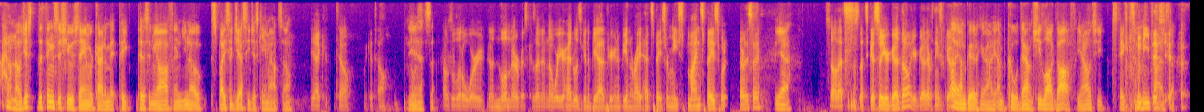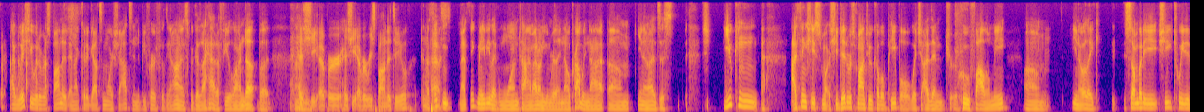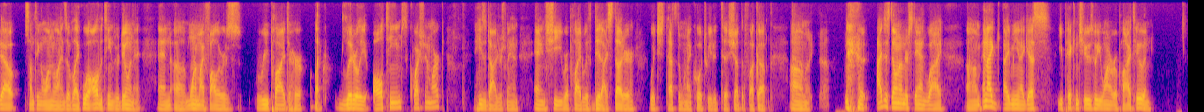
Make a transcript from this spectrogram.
I don't know, just the things that she was saying were kind of p- pissing me off, and you know, Spicy Jesse just came out, so Yeah, I could tell. I could tell. I yeah. was, So, I was a little worried, a little nervous because I didn't know where your head was going to be at if you're going to be in the right headspace or me mind space, whatever they say. yeah. So that's that's good. So you're good though. You're good. Everything's good. Oh yeah, I'm good here. I, I'm cooled down. She logged off, you know. She's taking some me time. So I wish she would have responded, and I could have got some more shots in. To be perfectly honest, because I had a few lined up, but I has mean, she ever has she ever responded to you in the I past? think I think maybe like one time. I don't even really know. Probably not. Um, you know, it's just she, you can. I think she's smart. She did respond to a couple people, which I then tr- who follow me. Um, Mhm. you know, like somebody she tweeted out something along the lines of like, well, all the teams were doing it, and um, one of my followers replied to her like literally all teams question mark. He's a Dodgers fan, and she replied with, "Did I stutter?" Which that's the one I quote tweeted to shut the fuck up. Yeah, I Um, like that. I just don't understand why. Um, and I, I mean, I guess you pick and choose who you want to reply to, and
